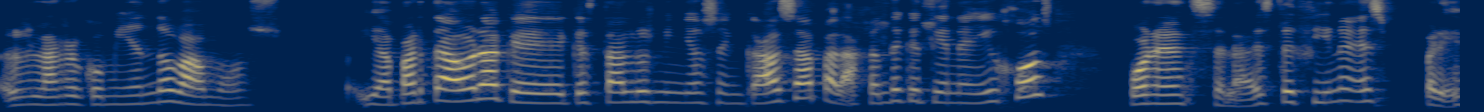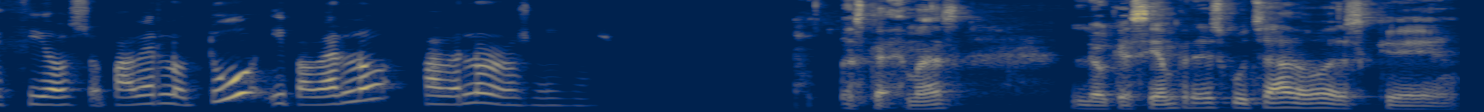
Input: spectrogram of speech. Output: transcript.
Os la recomiendo, vamos. Y aparte ahora que, que están los niños en casa, para la gente que tiene hijos, ponérsela. Este cine es precioso para verlo tú y para verlo, para verlo los niños. Es que además, lo que siempre he escuchado es que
